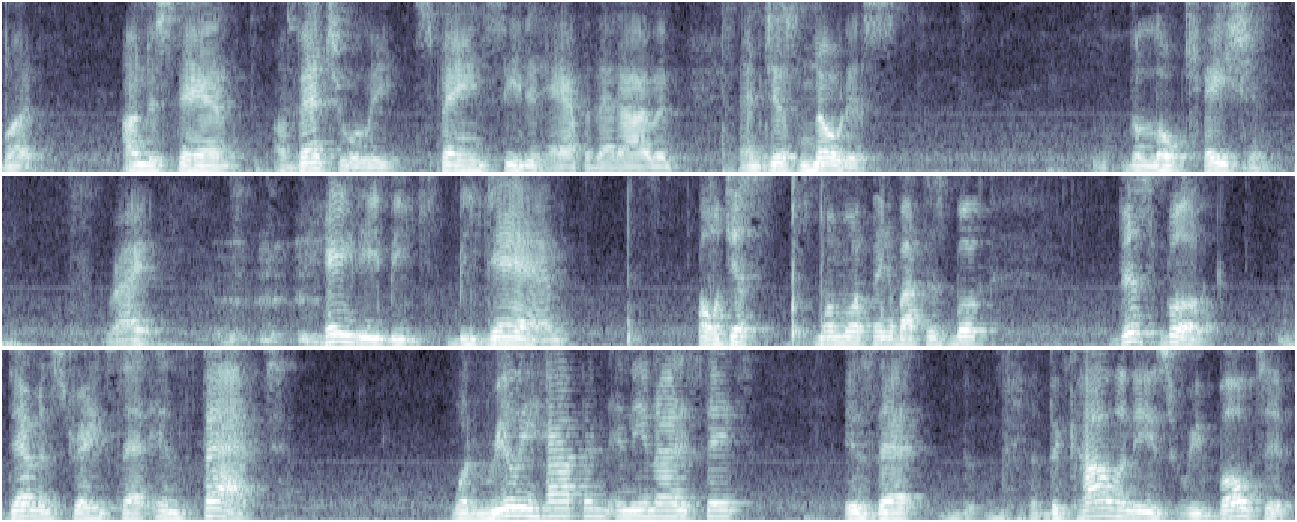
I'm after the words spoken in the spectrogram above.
But understand, eventually, Spain ceded half of that island, and just notice the location, right? Haiti be, began. Oh, just one more thing about this book. This book demonstrates that, in fact, what really happened in the United States is that the colonies revolted,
